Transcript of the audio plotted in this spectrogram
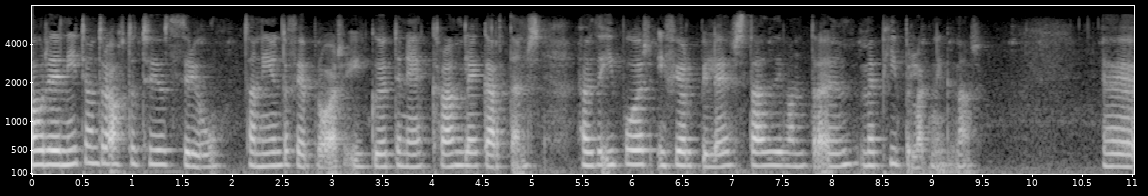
Árið 1983, þann 9. februar, í götunni Cranley Gardens, höfðu íbúar í fjölbíli staðið í vandræðum með pípulagningnar. Uh,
